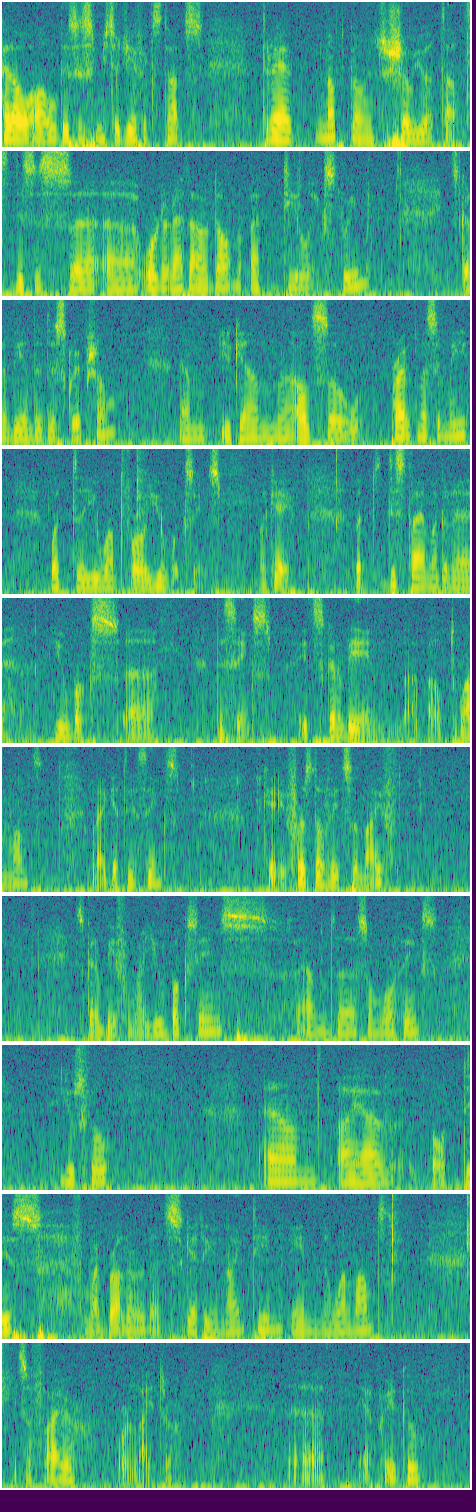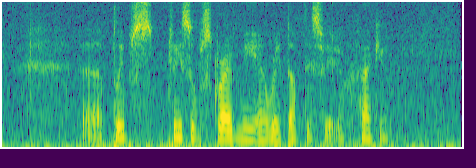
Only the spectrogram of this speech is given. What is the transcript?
Hello all, this is Mr. GFX Tuts. Today I'm not going to show you a tut. This is uh, uh, order that I've done at DealExtreme. It's gonna be in the description. And you can uh, also private message me what uh, you want for unboxings. Okay, but this time I'm gonna unbox these things. It's gonna be in about one month when I get these things. Okay, first off it's a knife. It's gonna be for my U-boxings and uh, some more things useful. And I have bought this for my brother that's getting 19 in one month. It's a fire or lighter. Uh, yeah, pretty cool. Uh, please, please subscribe me and rate up this video. Thank you.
